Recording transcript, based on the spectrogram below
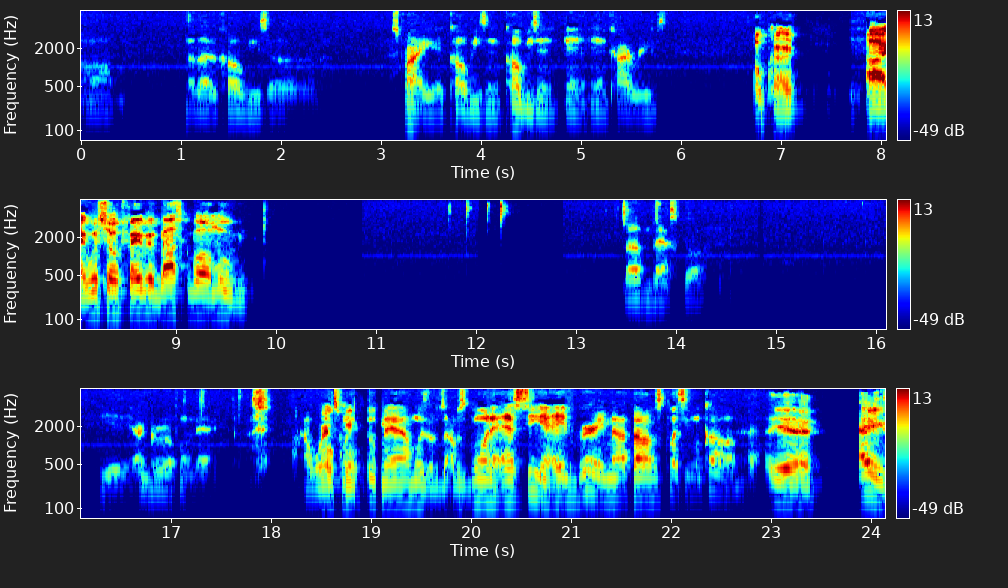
Um, I love the Kobe's. Uh, it's probably Kobe's and Kobe's and, and, and Kyrie's. Okay. All right. What's your favorite basketball movie? Love and basketball. Yeah, I grew up on that. I wear okay. 22, man. I was I was going to SC in eighth grade, man. I thought I was Quincy McCall. Man. Yeah. Hey,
